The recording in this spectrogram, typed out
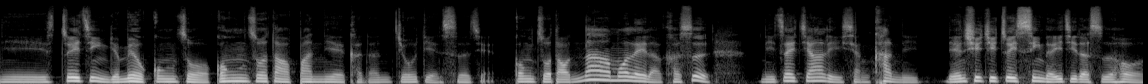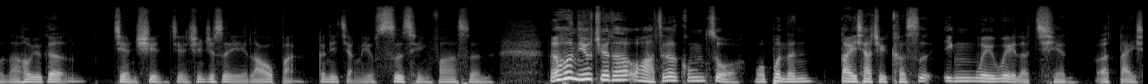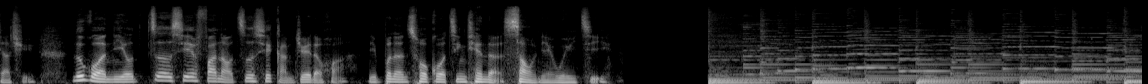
你最近有没有工作？工作到半夜，可能九点十点，工作到那么累了，可是你在家里想看你连续剧最新的一集的时候，然后有个简讯，简讯就是你老板跟你讲有事情发生，然后你又觉得哇，这个工作我不能待下去，可是因为为了钱而待下去。如果你有这些烦恼、这些感觉的话，你不能错过今天的少年危机。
